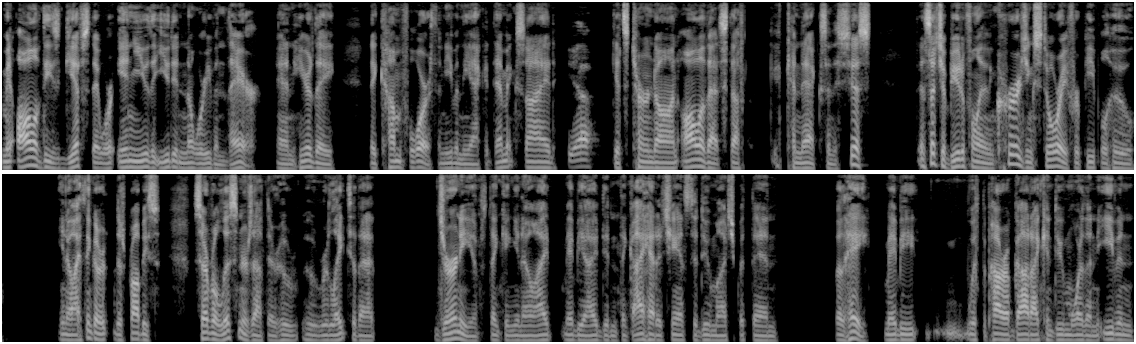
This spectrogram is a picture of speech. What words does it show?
i mean all of these gifts that were in you that you didn't know were even there and here they they come forth and even the academic side Yeah. gets turned on all of that stuff connects and it's just it's such a beautiful and encouraging story for people who you know i think are, there's probably s- several listeners out there who who relate to that journey of thinking, you know, I maybe I didn't think I had a chance to do much, but then, but hey, maybe with the power of God, I can do more than even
